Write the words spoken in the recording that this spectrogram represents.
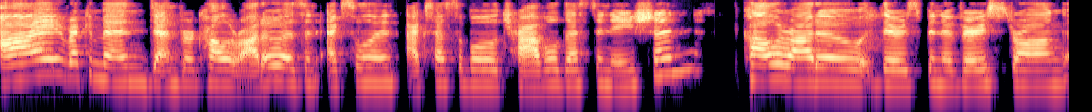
I recommend Denver, Colorado as an excellent accessible travel destination. Colorado, there's been a very strong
